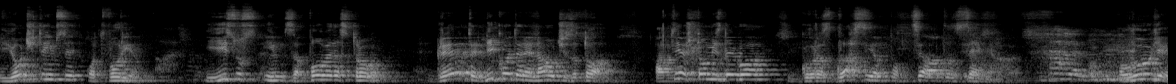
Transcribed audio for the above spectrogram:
И очите им се отворија. И Исус им заповеда строго: Гледате никој да не научи за тоа. А тие што ми излегува, го разгласија по целата земја. Луѓе,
